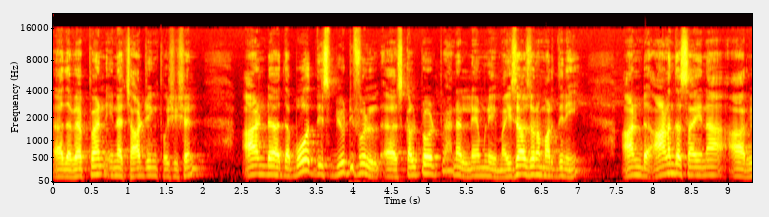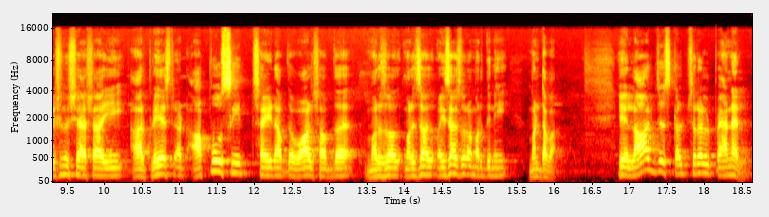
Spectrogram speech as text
uh, the weapon in a charging position and uh, the both this beautiful uh, sculptured panel namely Mahishasura Mardini and Ananda Sayana or Vishnu Sheshai are placed at opposite side of the walls of the Mahishasura Mardini Mandapa. A large sculptural panel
